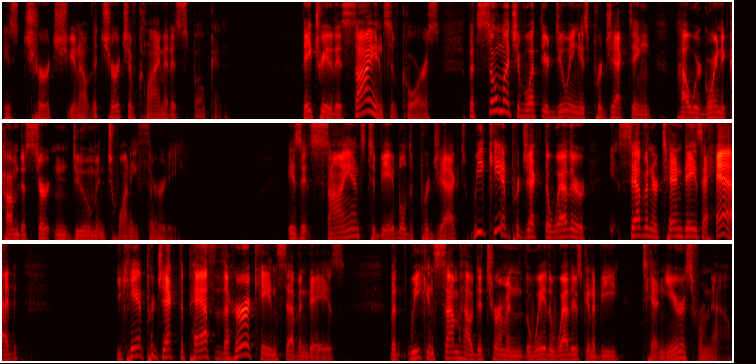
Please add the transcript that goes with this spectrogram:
is church, you know, the church of climate is spoken. They treat it as science, of course, but so much of what they're doing is projecting how we're going to come to certain doom in 2030. Is it science to be able to project? We can't project the weather seven or 10 days ahead. You can't project the path of the hurricane seven days, but we can somehow determine the way the weather's going to be 10 years from now.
